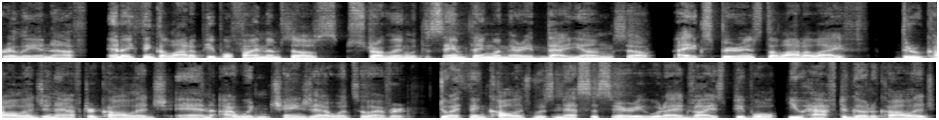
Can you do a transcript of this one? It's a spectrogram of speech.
early enough. And I think a lot of people find themselves struggling with the same thing when they're that young. So I experienced a lot of life through college and after college, and I wouldn't change that whatsoever. Do I think college was necessary? Would I advise people you have to go to college?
